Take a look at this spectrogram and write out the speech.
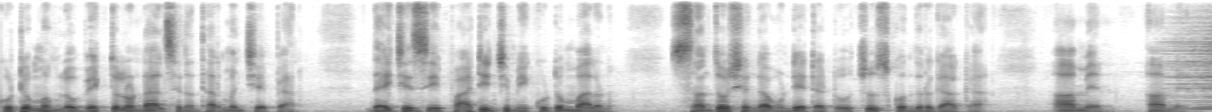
కుటుంబంలో వ్యక్తులు ఉండాల్సిన ధర్మం చెప్పాను. దయచేసి పాటించి మీ కుటుంబాలను సంతోషంగా ఉండేటట్టు చూసుకుందరుగాక. ఆమెన్. ఆమెన్.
